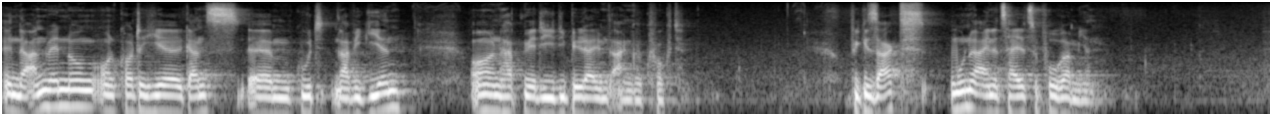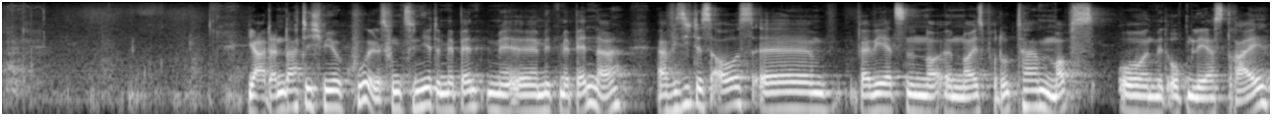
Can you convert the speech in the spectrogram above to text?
in der Anwendung und konnte hier ganz ähm, gut navigieren und habe mir die, die Bilder eben angeguckt. Wie gesagt, ohne eine Zeile zu programmieren. Ja, dann dachte ich mir, cool, das funktioniert äh, mit Mapbender. Ja, wie sieht es aus, äh, weil wir jetzt ein neues Produkt haben, MOPS und mit OpenLayers 3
